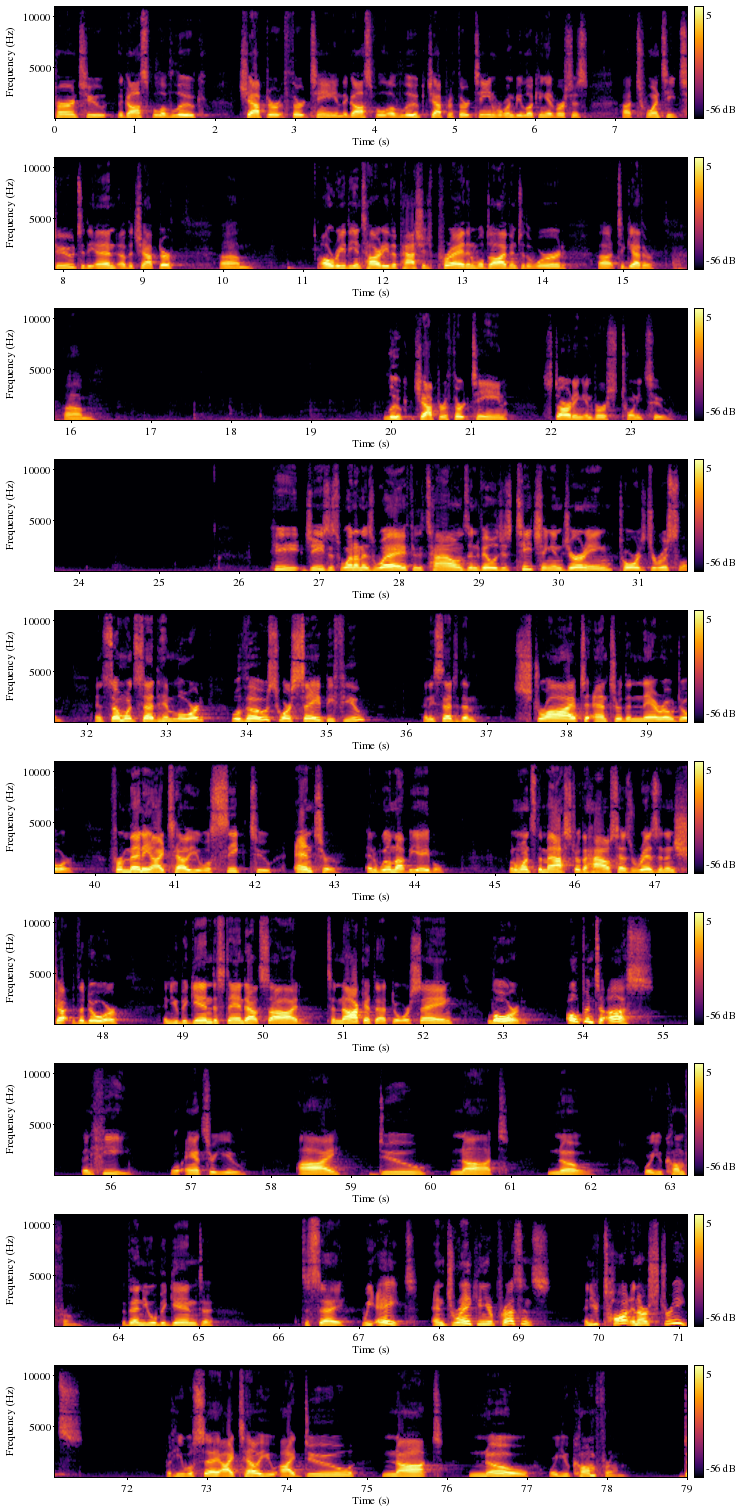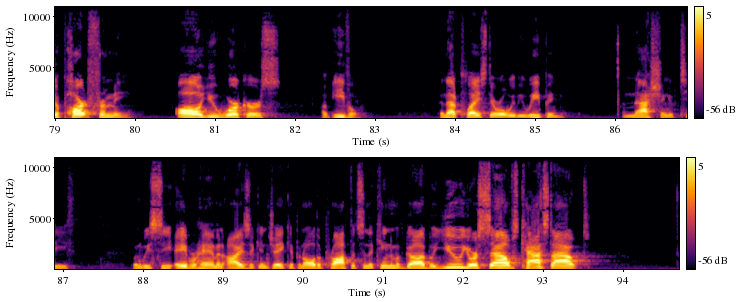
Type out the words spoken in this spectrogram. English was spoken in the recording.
turn to the Gospel of Luke, chapter 13. The Gospel of Luke, chapter 13. We're going to be looking at verses uh, 22 to the end of the chapter. Um, I'll read the entirety of the passage, pray, then we'll dive into the word uh, together. Um, Luke chapter 13, starting in verse 22 he, Jesus, went on his way through the towns and villages, teaching and journeying towards Jerusalem. And someone said to him, Lord, will those who are saved be few? And he said to them, Strive to enter the narrow door. For many, I tell you, will seek to enter and will not be able. When once the master of the house has risen and shut the door, and you begin to stand outside to knock at that door, saying, Lord, open to us then he will answer you, I do not know where you come from. Then you will begin to, to say, We ate and drank in your presence, and you taught in our streets. But he will say, I tell you, I do not know where you come from. Depart from me, all you workers of evil. In that place there will we be weeping a gnashing of teeth when we see Abraham and Isaac and Jacob and all the prophets in the kingdom of God, but you yourselves cast out,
